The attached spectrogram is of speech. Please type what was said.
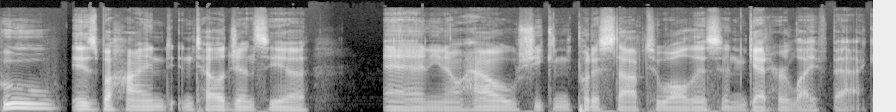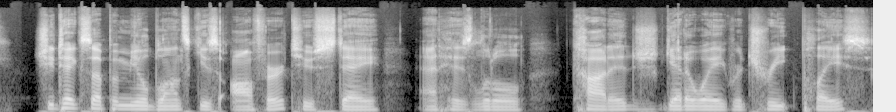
who is behind intelligentsia and you know how she can put a stop to all this and get her life back. She takes up Emil Blonsky's offer to stay at his little cottage getaway retreat place,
